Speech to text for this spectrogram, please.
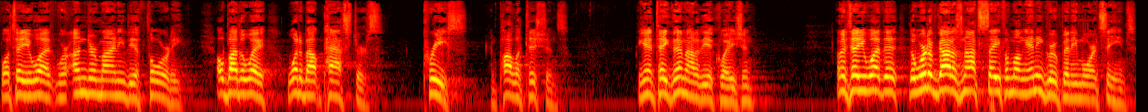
Well, I'll tell you what, we're undermining the authority. Oh, by the way, what about pastors, priests, and politicians? You can't take them out of the equation. I'm going to tell you what, the, the Word of God is not safe among any group anymore, it seems.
